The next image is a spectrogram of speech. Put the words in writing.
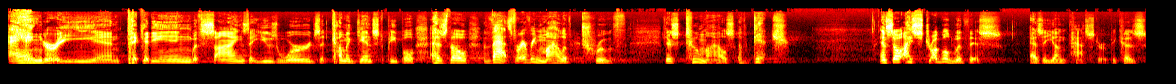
angry and picketing with signs that use words that come against people, as though that's for every mile of truth, there's two miles of ditch. And so I struggled with this as a young pastor because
